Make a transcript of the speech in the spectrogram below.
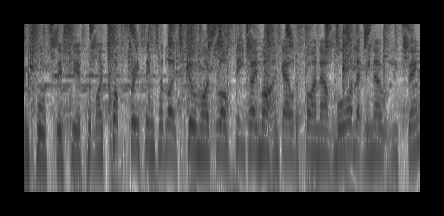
looking forward to this year. Put my top three things I'd like to do on my blog, DJ Martin Gale, to find out more. Let me know what you think.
